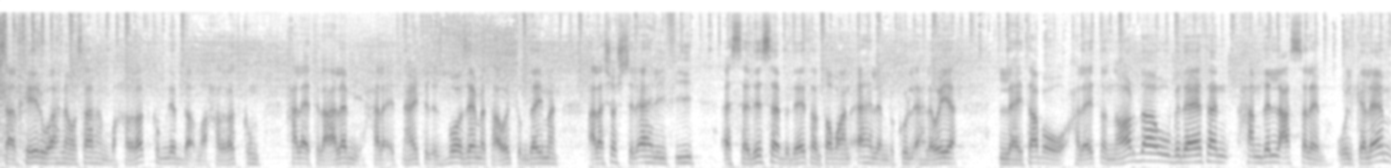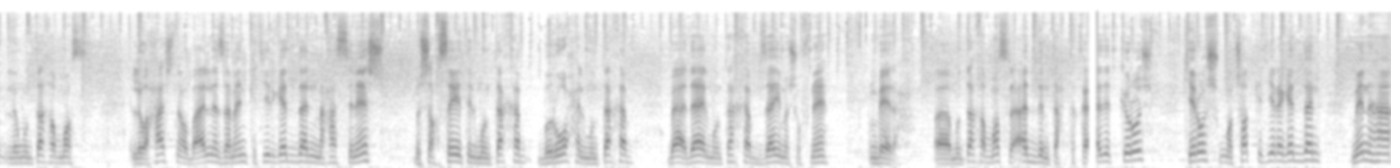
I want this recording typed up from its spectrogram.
مساء الخير واهلا وسهلا بحضراتكم. نبدأ مع حضراتكم حلقة العالمي حلقة نهاية الأسبوع. زي ما تعودتم دايما على شاشة الأهلي في السادسة. بداية طبعا أهلا بكل الاهلاويه اللي هيتابعوا حلقتنا النهارده. وبداية حمد لله على السلامة والكلام لمنتخب مصر اللي وحشنا وبقالنا زمان كتير جدا. ما حسيناش بشخصية المنتخب بروح المنتخب بأداء المنتخب زي ما شفناه امبارح. منتخب مصر قدم تحت قيادة كيروش. كيروش ماتشات كتيرة جدا منها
